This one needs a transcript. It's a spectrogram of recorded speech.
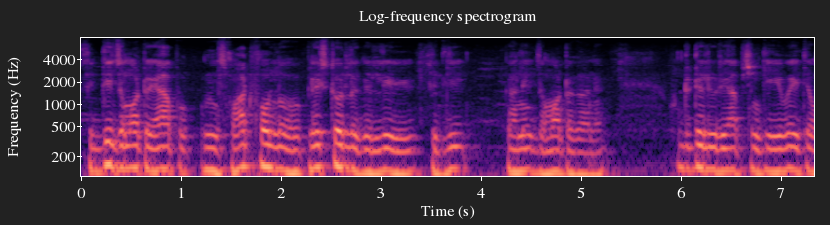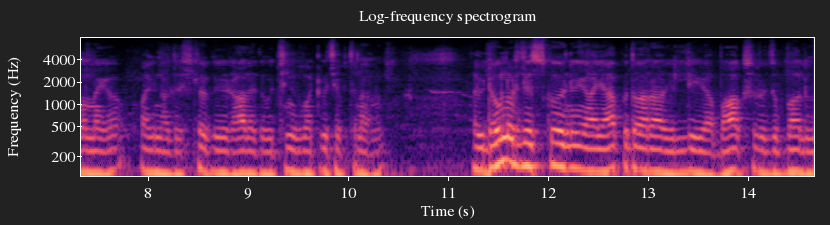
స్విగ్గీ జొమాటో యాప్ మీ స్మార్ట్ ఫోన్లో ప్లే స్టోర్లోకి వెళ్ళి స్విగ్గీ కానీ జొమాటో కానీ ఫుడ్ డెలివరీ యాప్స్ ఇంక ఏవైతే ఉన్నాయో అవి నా దృష్టిలోకి రాలేదు వచ్చిన మట్టుకు చెప్తున్నాను. అవి డౌన్లోడ్ చేసుకొని ఆ యాప్ ద్వారా వెళ్ళి ఆ బాక్సులు జుబ్బాలు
